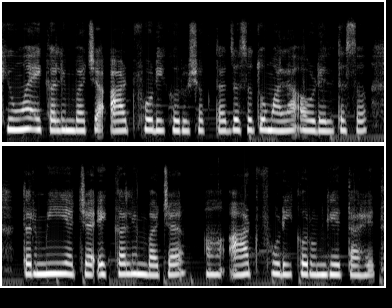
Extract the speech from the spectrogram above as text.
किंवा एका लिंबाच्या आठ फोडी करू शकता जसं तुम्हाला आवडेल तसं. तर मी याच्या एका लिंबाच्या आठ फोडी करून घेत आहेत.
